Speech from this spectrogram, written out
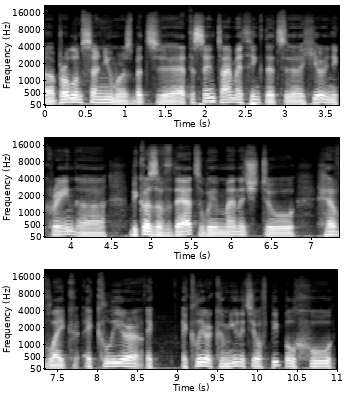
uh, problems are numerous, but uh, at the same time, I think that uh, here in Ukraine, uh, because of that, we managed to have like a clear a, a clear community of people who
